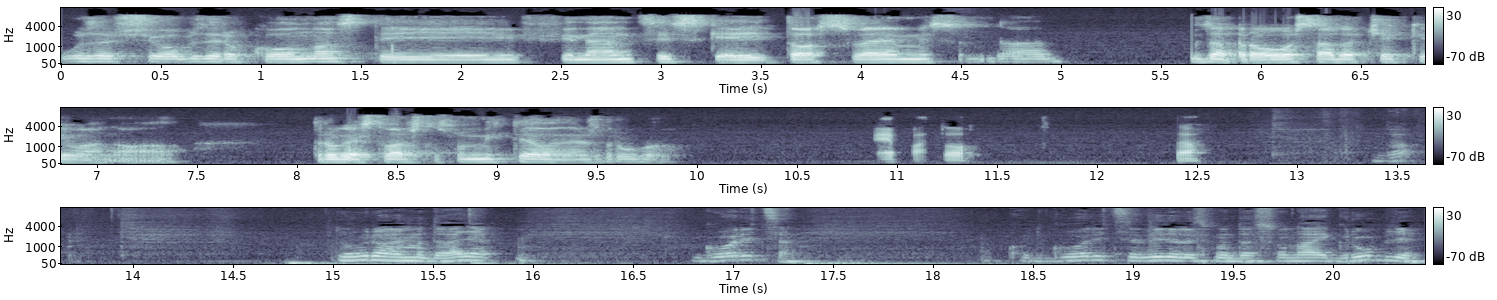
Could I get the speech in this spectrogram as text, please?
Uzevši u obzir okolnosti i financijske i to sve, mislim da zapravo ovo sad očekivano, ali druga je stvar što smo mi htjeli nešto drugo. E pa to. Da. Dobro, ajmo dalje. Gorica. Kod Gorice vidjeli smo da su najgrublji.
